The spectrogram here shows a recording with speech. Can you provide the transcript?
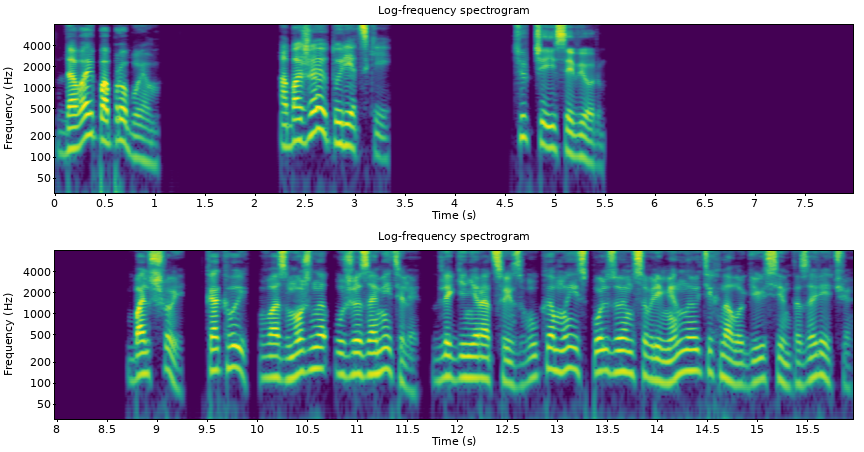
Давай попробуем. Обожаю турецкий. Türkçeyi seviyorum. Большой. Как вы, возможно, уже заметили, для генерации звука мы используем современную технологию синтеза речи.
